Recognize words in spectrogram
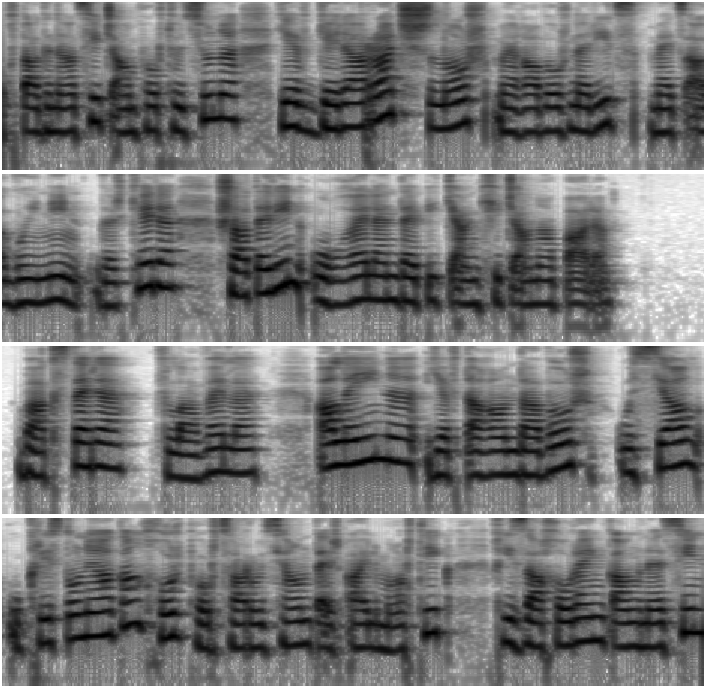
ուխտագնացի ճամփորդությունը եւ գերառաջ շնոր մեղավորներից մեծագույնին գրքերը շատերին ուղղել են դեպի կյանքի ճանապարհը։ Բաքստերը, Ֆլավելը, Ալեինը եւ տաղանդավոր ուսյալ ու քրիստոնեական խոր փորձառության տեր այլ մարդիկ խիզախորեն կանգնեցին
